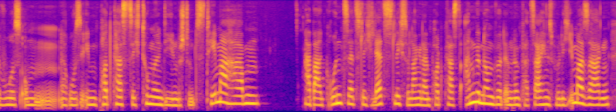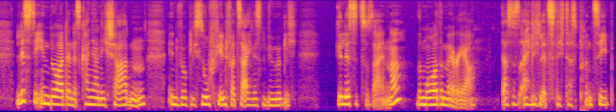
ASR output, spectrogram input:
wo es um, wo sie eben Podcasts sich tummeln, die ein bestimmtes Thema haben. Aber grundsätzlich letztlich, solange dein Podcast angenommen wird in einem Verzeichnis, würde ich immer sagen, liste ihn dort, denn es kann ja nicht schaden, in wirklich so vielen Verzeichnissen wie möglich gelistet zu sein. Ne? The more, the merrier. Das ist eigentlich letztlich das Prinzip.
